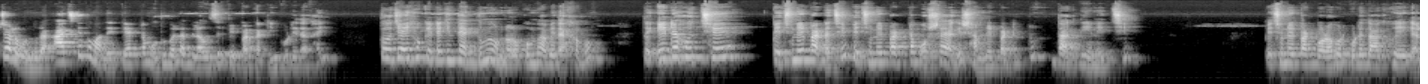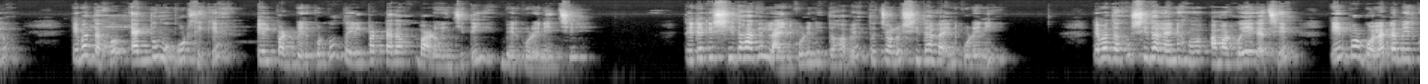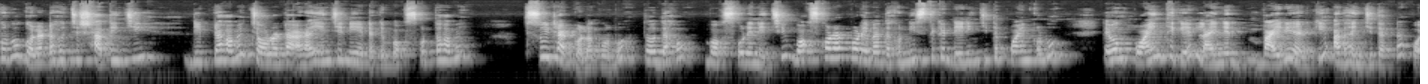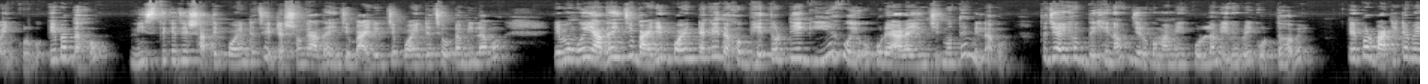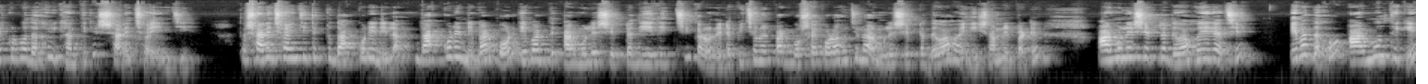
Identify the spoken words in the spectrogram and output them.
চলো বন্ধুরা, আজকে তোমাদেরকে একটা মধুবেলা ব্লাউজের পেপার কাটিং করে দেখাই। তো যাই হোক, এটা কিন্তু একদমই অন্যরকমভাবে দেখাবো। তো এটা হচ্ছে, পেছনের পাট আছে, পেছনের পাটটা বসায় আগে, সামনের পাট একটু দাগ দিয়ে নিচ্ছি। পেছনের পাট বরাবর করে দাগ হয়ে গেল। এবার দেখো, একদম ওপর থেকে এল পাট বের করব। তো এল পাটটা দেখো, বারো ইঞ্চিতেই বের করে নিচ্ছি। তো এটাকে সিধা আগে লাইন করে নিতে হবে। তো চলো, সিধা লাইন করে নিই। এবার দেখো সিধা লাইনে আমার হয়ে গেছে। এরপর গলাটা বের করব। গলাটা হচ্ছে সাত ইঞ্চি, ডিপটা হবে চওড়াটা আড়াই ইঞ্চি, নিয়ে এটাকে বক্স করতে হবে। সুইট হার্ট গলা করব। তো দেখো, বক্স করে নিচ্ছি। বক্স করার পর এবার দেখো নিচ থেকে দেড় ইঞ্চিতে পয়েন্ট করব এবং পয়েন্ট থেকে লাইনের বাইরে আর কি আধা ইঞ্চিতে একটা পয়েন্ট করব। এবার দেখো, নিচ থেকে যে সাতের পয়েন্ট আছে, এটার সঙ্গে আধা ইঞ্চি বাইরের যে পয়েন্ট আছে, ওটা মিলাবো এবং ওই আধা ইঞ্চি বাইরের পয়েন্টটাকে দেখো ভেতর দিয়ে গিয়ে ওই ওপরে আড়াই ইঞ্চির মধ্যে মিলাবো। তো যাই হোক, দেখে নাও যেরকম আমি করলাম এইভাবেই করতে হবে। এরপর বাটিটা বের করব, দেখো এখান থেকে সাড়ে ছয় ইঞ্চি। তো সাড়ে ছয় ইঞ্চিতে একটু দাগ করে নিলাম। দাগ করে নেবার পর এবার আরমোলের শেপটা দিয়ে দিচ্ছি, কারণ এটা পিছনের পাট বসায় করা হয়েছিল, আরমোলের শেপটা দেওয়া হয়নি সামনের পাটে। আরমোলের শেপটা দেওয়া হয়ে গেছে। এবার দেখো, আরমোল থেকে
